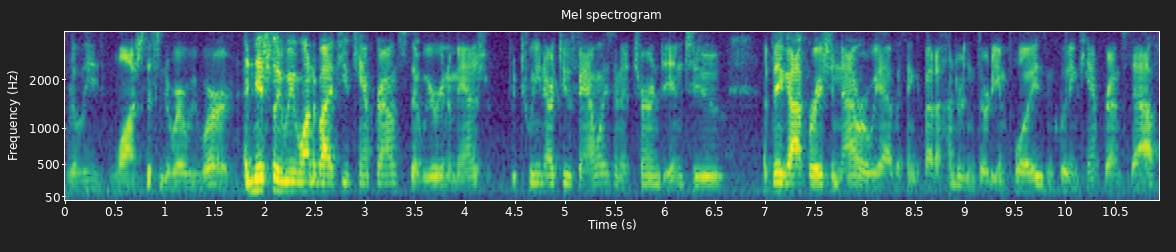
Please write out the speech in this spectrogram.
really launched this into where we were. Initially, we wanted to buy a few campgrounds that we were going to manage between our two families, and it turned into a big operation now where we have, I think, about 130 employees, including campground staff,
